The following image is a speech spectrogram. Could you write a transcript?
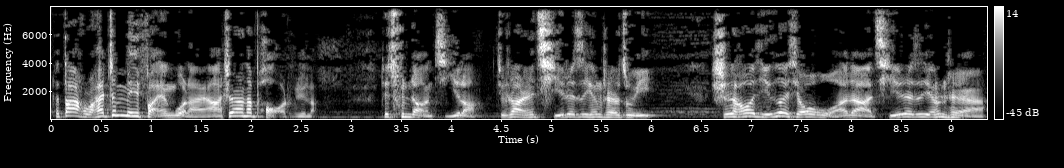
这大伙还真没反应过来啊，这让他跑出去了。这村长急了，就让人骑着自行车追，十好几个小伙子骑着自行车。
